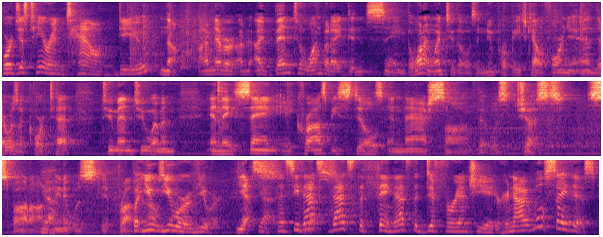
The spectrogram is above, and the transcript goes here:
or just here in town. Do you? No, I've never. I've, I've been to one, but I didn't sing. The one I went to though was in Newport Beach, California, and there was a quartet, two men, two women, and they sang a Crosby, Stills, and Nash song that was just spot on. Yeah. I mean, it was. It brought. But the you you down. were a viewer. Yes. Yeah, and see that's Yes. that's the thing. That's the differentiator here. Now I will say this:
